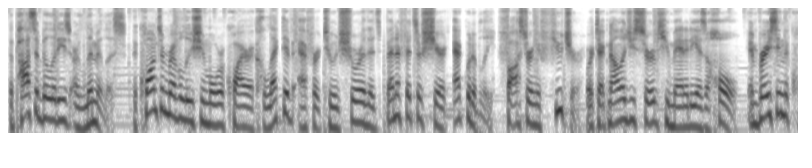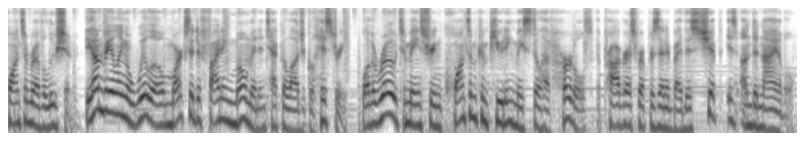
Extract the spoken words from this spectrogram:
the possibilities are limitless. The quantum revolution will require a collective effort to ensure that its benefits are shared equitably, fostering a future where technology serves humanity as a whole. Embracing the quantum revolution. The unveiling of Willow marks a defining moment in technological history. While the road to mainstream quantum computing may still have hurdles, the progress represented by this chip is undeniable.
